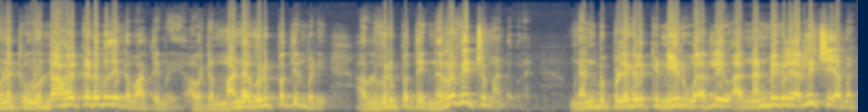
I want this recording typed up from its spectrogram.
உனக்கு உண்டாக கிடவது என்ற வார்த்தையின்படி. அவர்கள் மன விருப்பத்தின்படி அவள் விருப்பத்தை நிறைவேற்றும் ஆண்டவர். நண்பு பிள்ளைகளுக்கு நீர் அருளி நன்மைகளை அருளி செய்யாமல்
